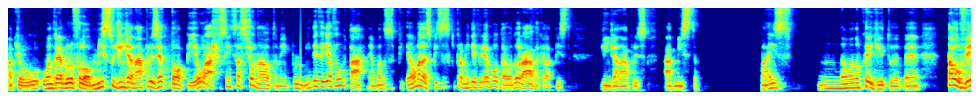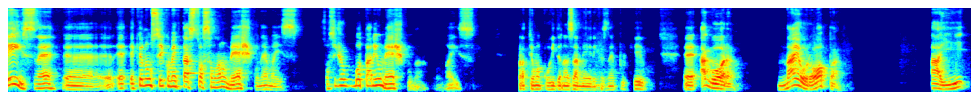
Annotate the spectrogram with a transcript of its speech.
Aqui, o, André Bruno falou: misto de Indianápolis é top. Eu acho sensacional também. Por mim, deveria voltar. É uma das, é uma das pistas que para mim deveria voltar. Eu adorava aquela pista de Indianápolis, a mista. Mas não, eu não acredito. É, talvez, né? É, é, é, que eu não sei como é que tá a situação lá no México, né? Mas só se botarem o México, né, mas para ter uma corrida nas Américas, né? Porque é, agora na Europa, aí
